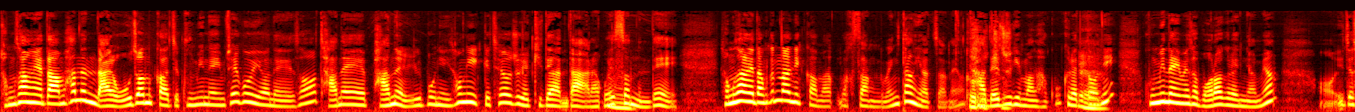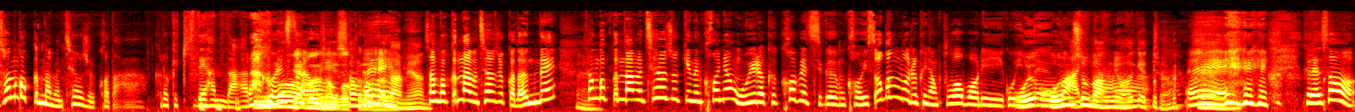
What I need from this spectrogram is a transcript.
정상회담 하는 날 오전까지 국민의힘 최고위원회에서 잔해 반을 일본이 성의 있게 채워주길 기대한다라고 음. 했었는데 정상회담 끝나니까 막, 막상 맹탕이었잖아요. 다 그렇죠. 내주기만 하고 그랬더니 국민의힘에서 뭐라 그랬냐면 어, 이제 선거 끝나면 채워줄 거다. 그렇게 기대한다라고 했어요. 선거 선거 끝나면. 끝나면 선거 끝나면 채워줄 거다. 근데 네. 선거 끝나면 채워주기는커녕 오히려 그 컵에 지금 거의 썩은 물을 그냥 부어버리고 오- 있는 거 아니냐. 온수방뇨하겠죠. 네. 그래서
